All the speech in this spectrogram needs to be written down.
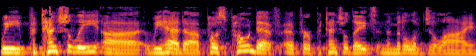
We potentially uh, we had uh, postponed it for potential dates in the middle of July.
